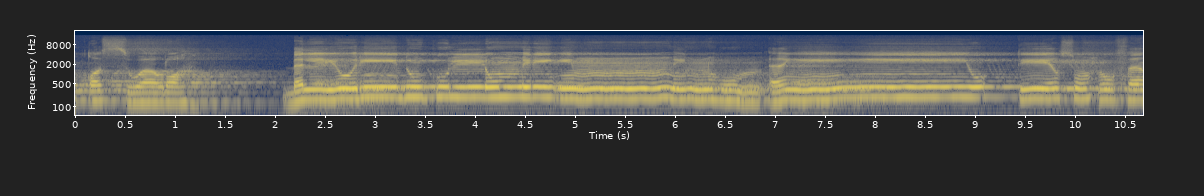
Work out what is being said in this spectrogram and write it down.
قسورة بل يريد كل امرئ منهم يؤتي صحفا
